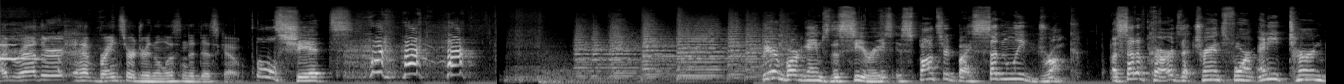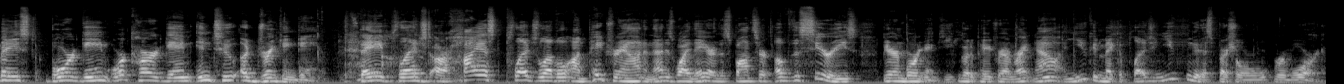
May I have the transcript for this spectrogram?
I'd rather have brain surgery than listen to disco. Bullshit. Beer and Board Games The Series is sponsored by Suddenly Drunk, a set of cards that transform any turn based board game or card game into a drinking game. They pledged our highest pledge level on Patreon, and that is why they are the sponsor of the series, Beer and Board Games. You can go to Patreon right now and you can make a pledge and you can get a special re- reward.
